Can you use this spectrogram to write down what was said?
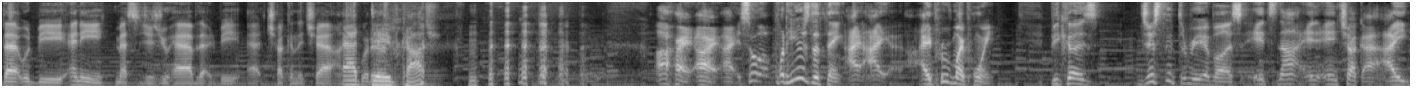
that would be any messages you have. That would be at Chuck in the chat on At Twitter. Dave Koch. All right, all right, all right. So, but here's the thing. I I I prove my point because just the three of us, it's not. And, and Chuck, I,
